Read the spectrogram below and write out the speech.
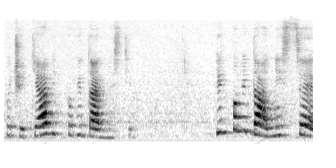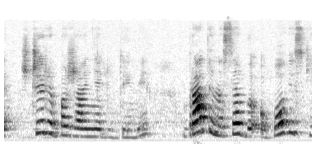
почуття відповідальності. Відповідальність це щире бажання людини брати на себе обов'язки,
